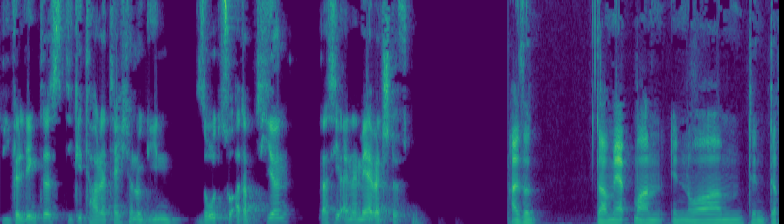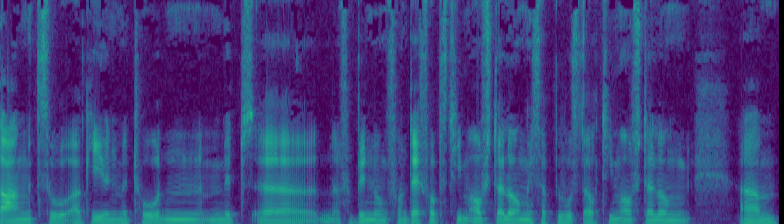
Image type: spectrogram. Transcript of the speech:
wie gelingt es, digitale Technologien so zu adaptieren, dass sie einen Mehrwert stiften? Also da merkt man enorm den Drang zu agilen Methoden mit äh, einer Verbindung von DevOps Teamaufstellung. Ich sage bewusst auch Teamaufstellung. Ähm,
